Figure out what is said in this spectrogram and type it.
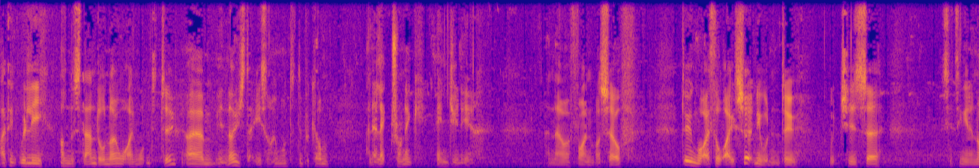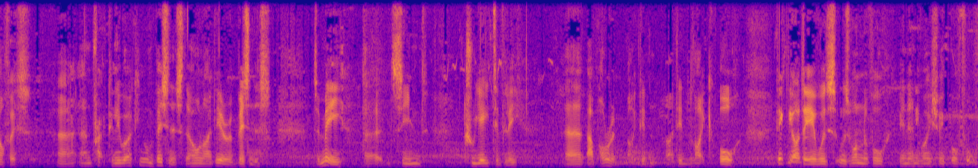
I didn't really understand or know what I wanted to do. Um, in those days, I wanted to become an electronic engineer, and now I find myself doing what I thought I certainly wouldn't do, which is uh, sitting in an office uh, and practically working on business. The whole idea of business, to me, uh, seemed creatively uh, abhorrent. I didn't, I didn't like or think the idea was, was wonderful in any way, shape, or form.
